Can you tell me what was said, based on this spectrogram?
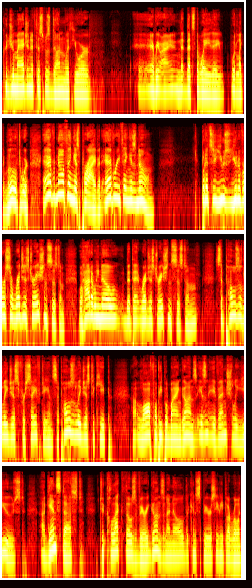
Could you imagine if this was done with your every? That's the way they would like to move to where every, nothing is private, everything is known. But it's a universal registration system. Well, how do we know that that registration system, supposedly just for safety and supposedly just to keep uh, lawful people buying guns, isn't eventually used against us to collect those very guns? And I know the conspiracy people are rolling.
